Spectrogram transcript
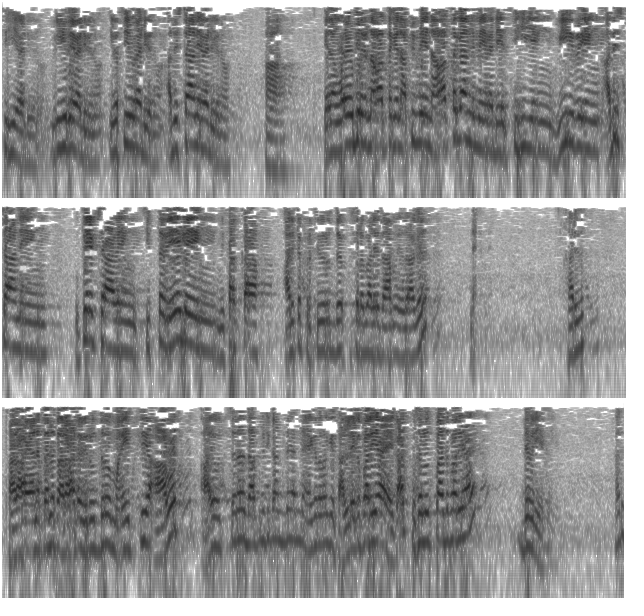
සිහිය වැඩි වෙනවා. වීරිය වැඩි වෙනවා. ඉවසීම වැඩි වෙනවා. අදිෂ්ඨානය වැඩි වෙනවා. ආ. එහෙනම් ඔය විදිහට නවත්තගෙන අපි මේ නවත්තගන්නේ මේ වැඩේ සිහියෙන්, වීරියෙන්, අදිෂ්ඨානයෙන්, උපේක්ෂාවෙන්, චිත්ත වේගයෙන් මිසක්කා හරිත ප්‍රතිවිරුද්ධ කුසල බලය තාම යොදාගෙන නැහැ. හරිද? තරහ යන තැන තරහට විරුද්ධව මෛත්‍රිය ආවොත් ආය ඔච්චර ධර්ම ටිකක් දෙන්නේ නැහැ. ඒකට වගේ සල්ලේක පරයය එකක්, කුසල උත්පාද පරයය දෙවෙනි එක. හරි?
